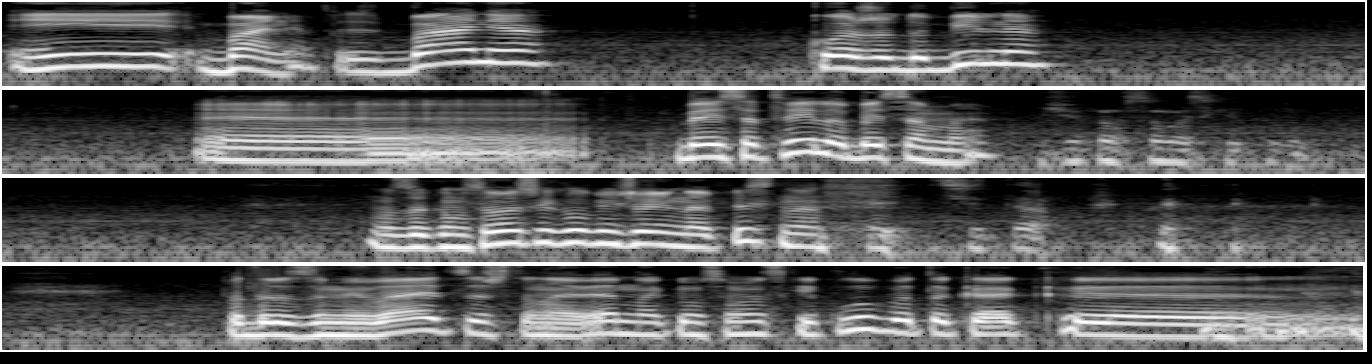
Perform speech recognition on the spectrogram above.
и баня. То есть баня, кожа дубильня, э, без сама. Еще комсомольский клуб. Но за комсомольский клуб ничего не написано. Читал. Подразумевается, что, наверное, комсомольский клуб это как... э,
